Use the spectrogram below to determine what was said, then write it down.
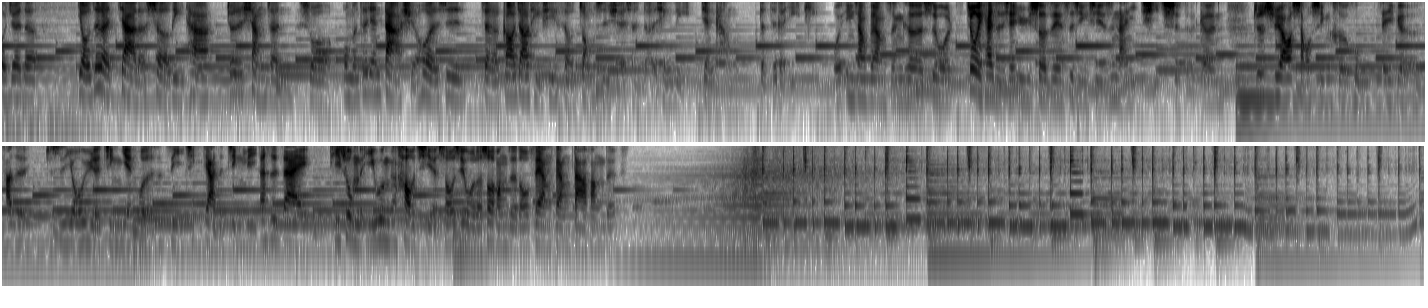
我觉得有这个假的设立，它就是象征说我们这间大学或者是整个高教体系是有重视学生的心理健康的这个议题。我印象非常深刻的是，我就一开始先预设这件事情其实是难以启齿的，跟就是需要小心呵护这一个他的就是忧郁的经验，或者是自己请假的经历。但是在提出我们的疑问跟好奇的时候，其实我的受访者都非常非常大方的。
